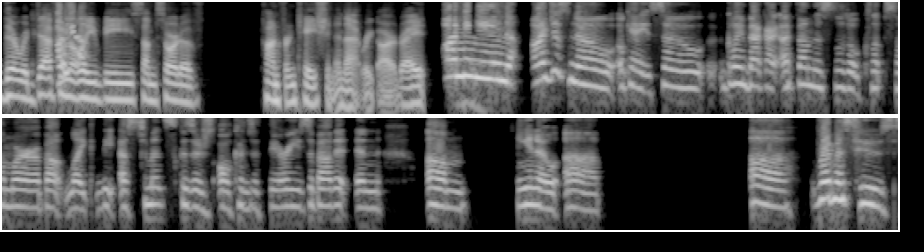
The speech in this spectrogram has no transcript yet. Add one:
there would definitely be some sort of confrontation in that regard, right? I mean, I just know. Okay, so going back, I, I found this little clip somewhere about like the estimates because there's all kinds of theories about it, and um, you know, uh, uh, Ramis, who's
